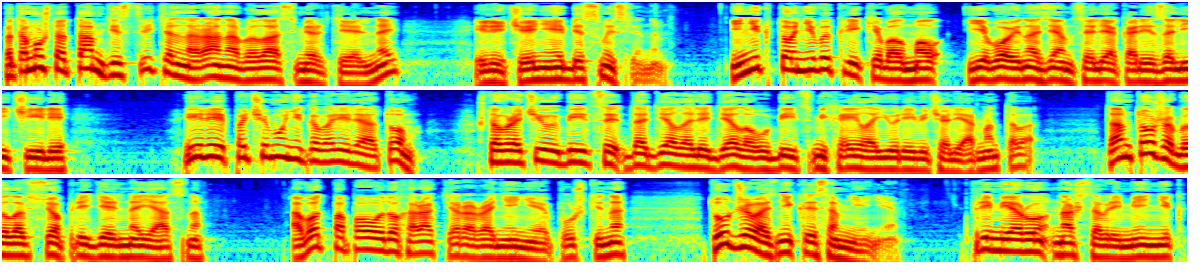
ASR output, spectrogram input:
Потому что там действительно рана была смертельной и лечение бессмысленным. И никто не выкрикивал, мол, его иноземцы-лекари залечили. Или почему не говорили о том, что врачи-убийцы доделали дело убийц Михаила Юрьевича Лермонтова? Там тоже было все предельно ясно. А вот по поводу характера ранения Пушкина тут же возникли сомнения. К примеру, наш современник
